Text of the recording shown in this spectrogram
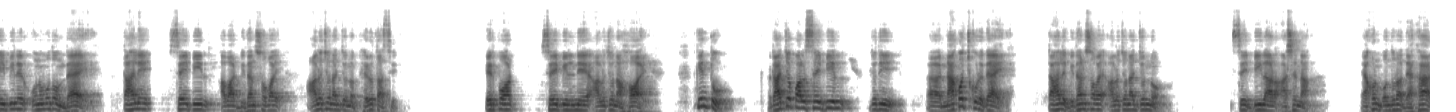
এই বিলের অনুমোদন দেয়, তাহলে সেই বিল আবার বিধানসভায় আলোচনার জন্য ফেরত আসে। এরপর সেই বিল নিয়ে আলোচনা হয়। কিন্তু রাজ্যপাল সেই বিল যদি নাকচ করে দেয়, তাহলে বিধানসভায় আলোচনার জন্য সেই বিল আর আসে না। এখন বন্ধুরা দেখার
